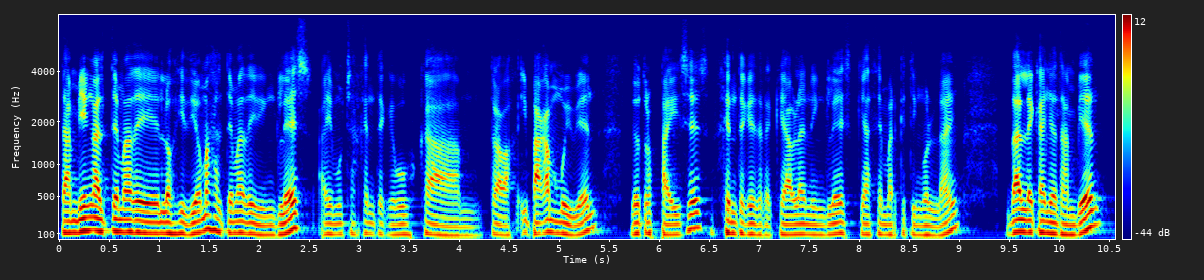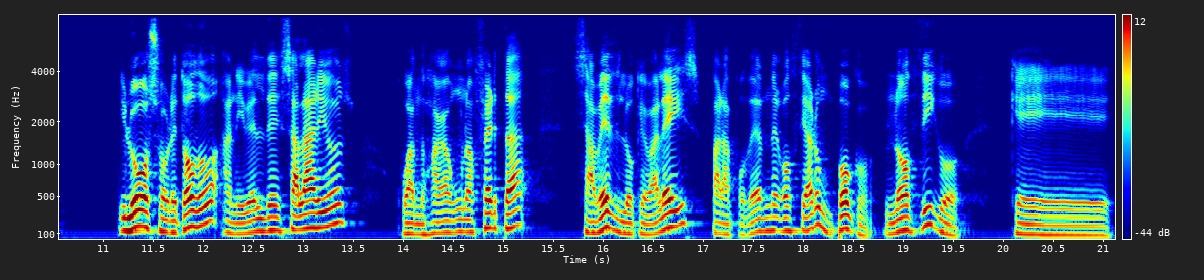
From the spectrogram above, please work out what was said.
También al tema de los idiomas, al tema del inglés. Hay mucha gente que busca trabajar y pagan muy bien de otros países. Gente que, que habla en inglés, que hace marketing online. Darle caña también. Y luego, sobre todo, a nivel de salarios, cuando os hagan una oferta, sabed lo que valéis para poder negociar un poco. No os digo que,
